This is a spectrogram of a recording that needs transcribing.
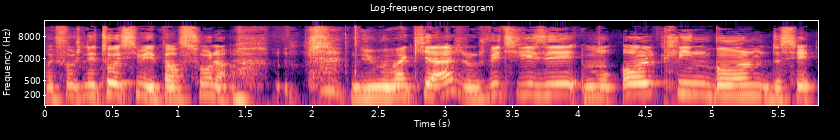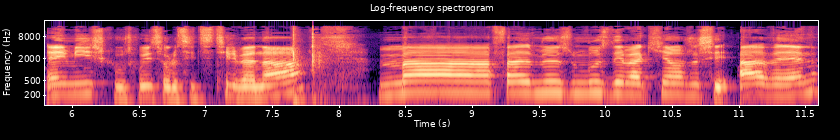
Il faut que je nettoie aussi mes pinceaux là du maquillage. Donc je vais utiliser mon All Clean Balm de chez Amish que vous trouvez sur le site Stilvana. Ma fameuse mousse démaquillante de chez Aven.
